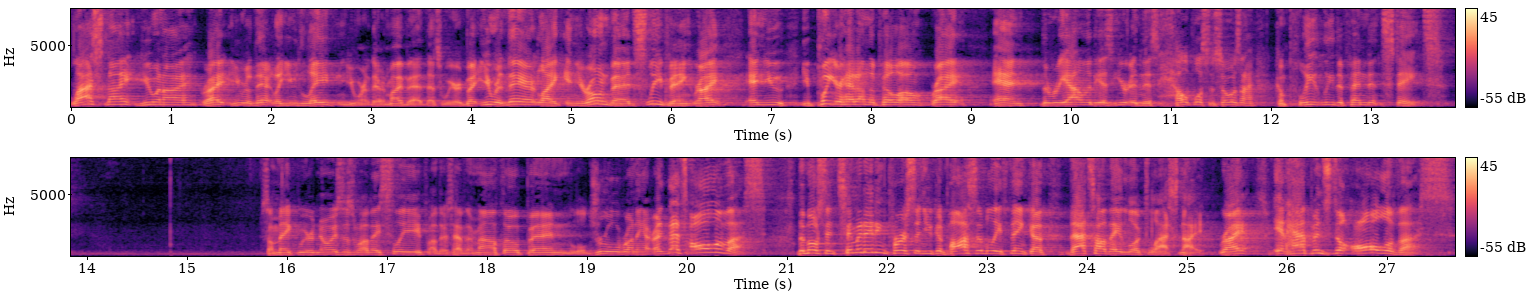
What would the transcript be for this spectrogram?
Last night, you and I, right? You were there, like you laid, you weren't there in my bed, that's weird, but you were there, like in your own bed, sleeping, right? And you you put your head on the pillow, right? And the reality is you're in this helpless, and so was I, completely dependent state. Some make weird noises while they sleep, others have their mouth open, a little drool running out. Right? That's all of us. The most intimidating person you can possibly think of, that's how they looked last night, right? It happens to all of us.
